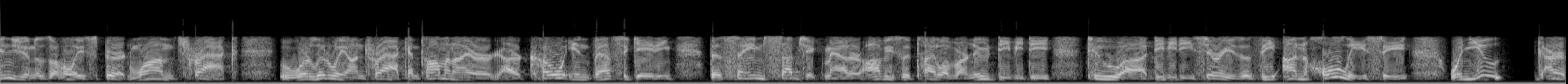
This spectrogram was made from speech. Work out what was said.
engine is the Holy Spirit, and we're on track, we're literally on track, and Tom and I are, are co investigating the same subject matter. Obviously, the title of our new DVD, two uh, DVD series is The Unholy See. When you are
